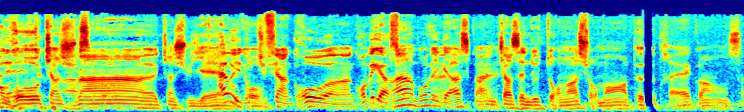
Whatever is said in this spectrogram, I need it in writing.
en gros, 15 Ah, c'est juin, euh, 15 juillet. Ah oui, donc gros. tu fais un gros, un gros Vegas. Ouais, un bon Vegas, quoi. Ouais. Une quinzaine de tournois, sûrement, à peu près, quoi. Ça-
